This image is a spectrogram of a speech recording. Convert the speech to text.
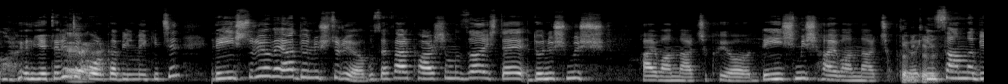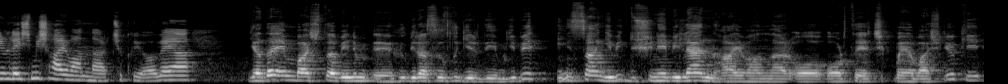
yeterince evet. korkabilmek için değiştiriyor veya dönüştürüyor. Bu sefer karşımıza işte dönüşmüş hayvanlar çıkıyor, değişmiş hayvanlar çıkıyor, tabii, tabii. insanla birleşmiş hayvanlar çıkıyor veya ya da en başta benim e, biraz hızlı girdiğim gibi insan gibi düşünebilen hayvanlar o ortaya çıkmaya başlıyor ki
